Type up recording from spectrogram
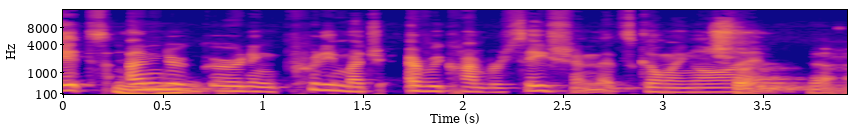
it's mm-hmm. undergirding pretty much every conversation that's going on. Sure. Yeah.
